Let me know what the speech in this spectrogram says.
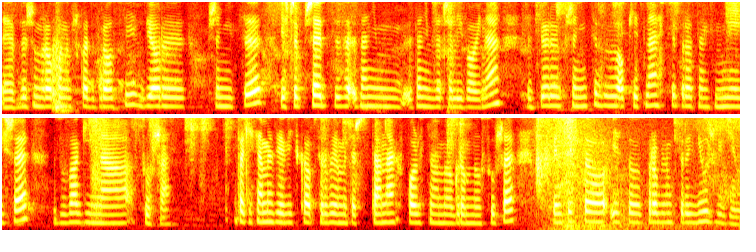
E, w zeszłym roku, na przykład w Rosji, zbiory pszenicy, jeszcze przed, za- zanim, zanim zaczęli wojnę, zbiory pszenicy były o 15% mniejsze z uwagi na suszę. Takie same zjawiska obserwujemy też w Stanach. W Polsce mamy ogromną suszę, więc jest to, jest to problem, który już widzimy.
